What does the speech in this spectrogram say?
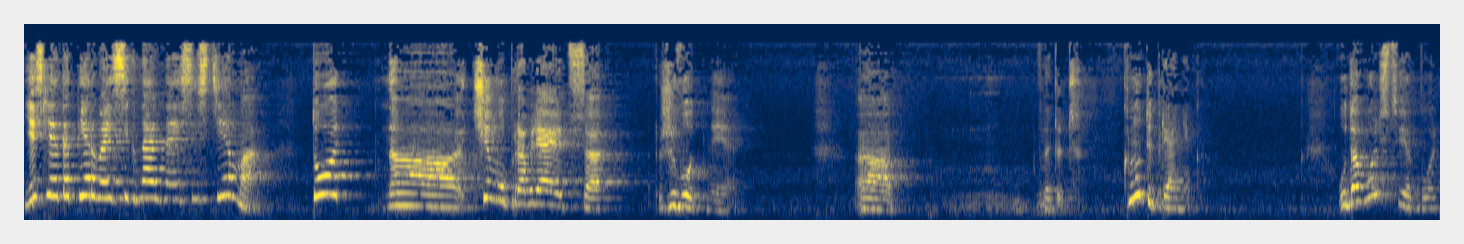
Если это первая сигнальная система, то а, чем управляются животные? А, этот, кнут и пряник. Удовольствие, боль.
